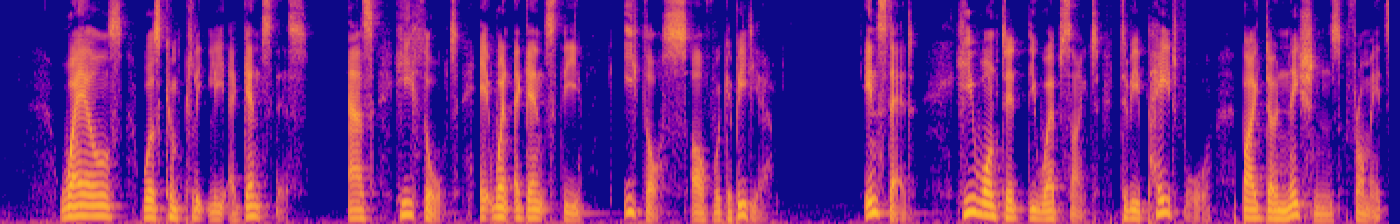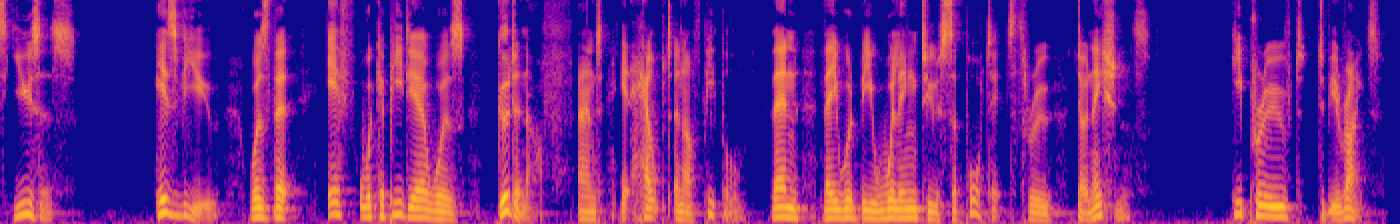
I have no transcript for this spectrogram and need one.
Wales was completely against this, as he thought it went against the ethos of Wikipedia. Instead, he wanted the website to be paid for by donations from its users. His view was that if Wikipedia was good enough and it helped enough people, then they would be willing to support it through donations. He proved to be right.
